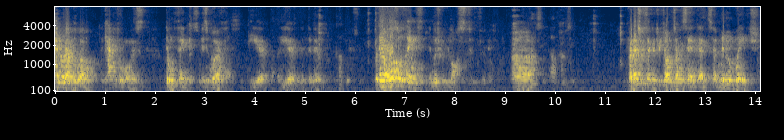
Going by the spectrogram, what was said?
and around the world, the capital owners, don't think it's worth the, uh, the, uh, the, bill. But there are also things in which we've lost. Uh, Financial Secretary John Tsang said that uh, minimum wage,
